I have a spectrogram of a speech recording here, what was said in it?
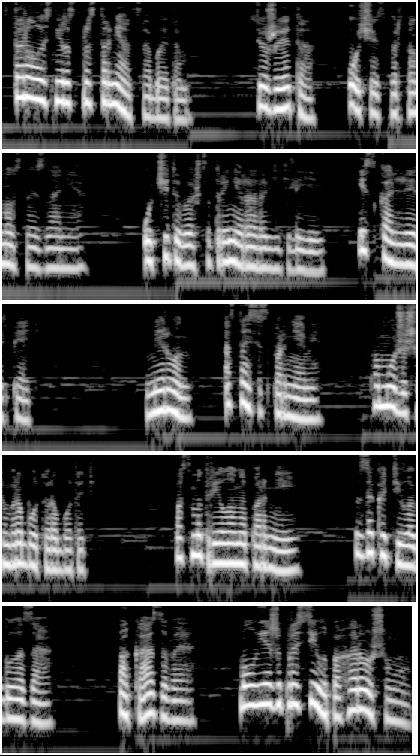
Старалась не распространяться об этом. Все же это очень смертоносные знания, учитывая, что тренера родители ей искали лет пять. «Мирон, останься с парнями, поможешь им работу работать». Посмотрела на парней, закатила глаза, показывая, Мол, я же просила по-хорошему.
